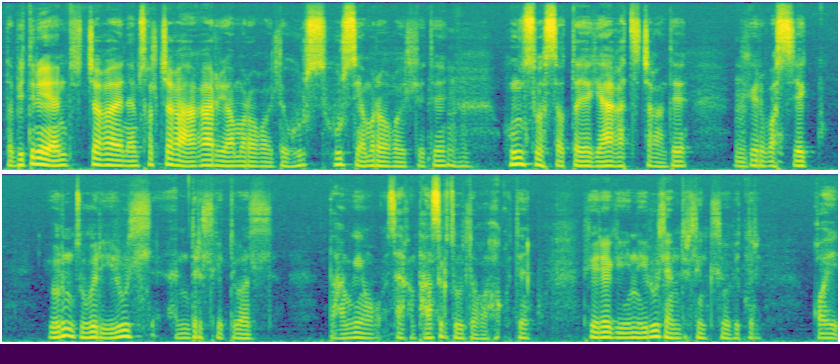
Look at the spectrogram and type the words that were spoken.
одоо бидний амьдарч байгаа энэ амьсгалж байгаа агаар ямар байгаа вэ? Хөрс хөрс ямар байгаа вэ те. Хүнс бас одоо яг яагаад ч байгаа юм те. Тэгэхээр бас яг ер нь зүгээр эрүүл амьдрал гэдэг бол одоо хамгийн сайхан тансаг зүйл байгаа байхгүй тий. Тэгэхээр яг энэ эрүүл амьдралын төлөө бид нар гоё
